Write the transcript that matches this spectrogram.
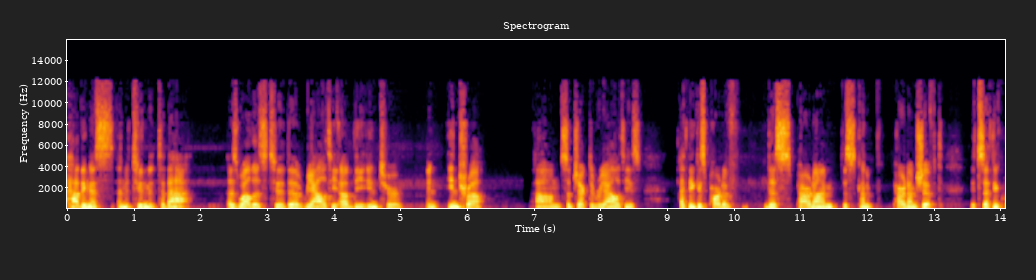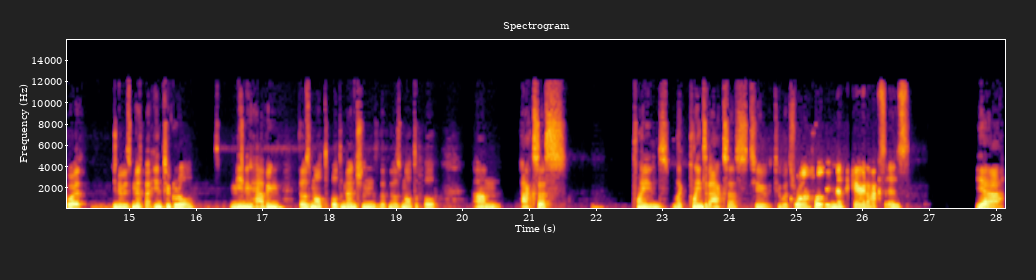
having us an attunement to that, as well as to the reality of the inter and intra um, subjective realities, I think is part of this paradigm, this kind of paradigm shift. It's I think what you know is meant by integral, meaning having those multiple dimensions, those multiple um, access planes, like planes of access to to what's well, real. holding the paradoxes. Yeah,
